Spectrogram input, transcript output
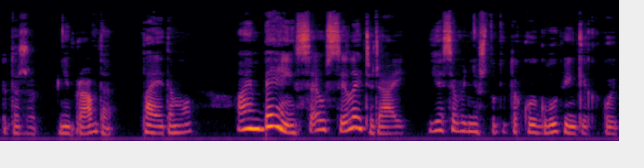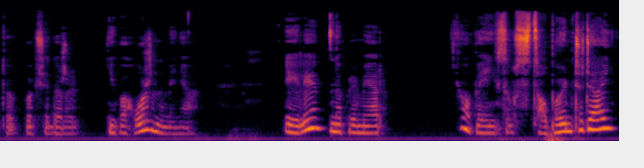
это же неправда. Поэтому I'm being so silly today. Я сегодня что-то такой глупенький какой-то, вообще даже не похоже на меня. Или, например, You're being so stubborn today.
